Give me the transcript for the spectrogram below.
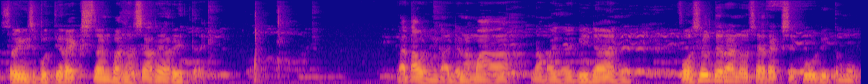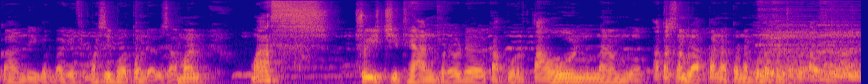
Sering disebut T-Rex dan bahasa sehari-hari T-Rex. Nggak tahu nih ada nama namanya lagi. Dan fosil Tyrannosaurus itu ditemukan di berbagai formasi botol dari zaman Mas Tricitian periode kapur tahun 6, atas 68 atau 68 juta tahun yang lalu.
